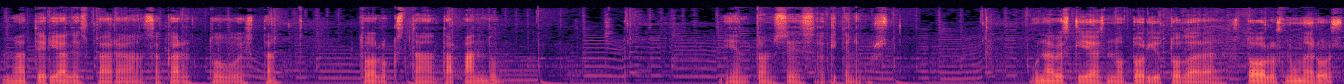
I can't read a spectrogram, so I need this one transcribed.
materiales para sacar todo esta todo lo que está tapando. Y entonces aquí tenemos. Una vez que ya es notorio todos los números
